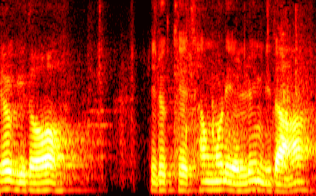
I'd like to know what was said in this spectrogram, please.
여기도 이렇게 창문이 열립니다.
